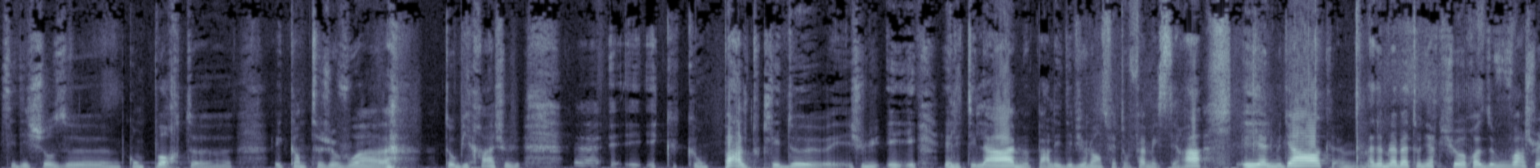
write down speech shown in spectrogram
c'est des choses euh, qu'on porte. Euh, et quand je vois euh, et, qu'on parle toutes les deux. Et, je elle était là, elle me parlait des violences faites aux femmes, etc. Et elle me dit, ah, Madame la bâtonnière, je suis heureuse de vous voir. Je,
